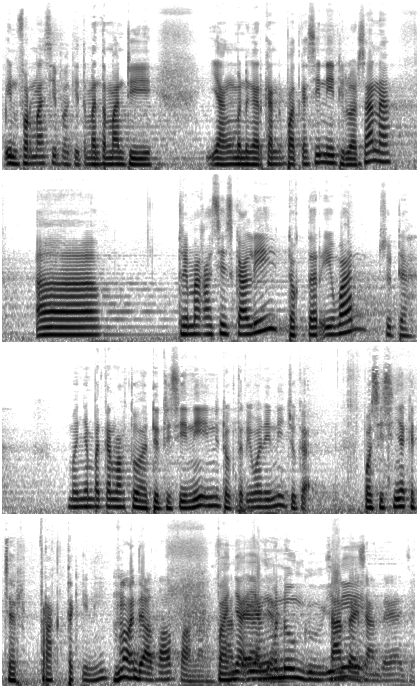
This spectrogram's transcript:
informasi bagi teman-teman di yang mendengarkan podcast ini di luar sana. Uh, terima kasih sekali Dokter Iwan sudah menyempatkan waktu hadir di sini. Ini Dokter Iwan ini juga posisinya kejar praktek ini. Mau oh, tidak apa-apa lah. Banyak santai yang aja. menunggu. Santai-santai aja.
